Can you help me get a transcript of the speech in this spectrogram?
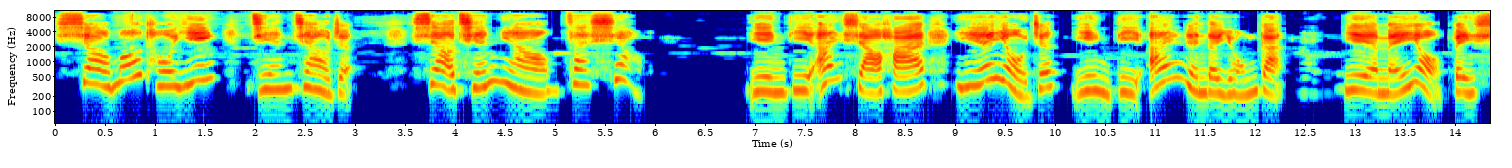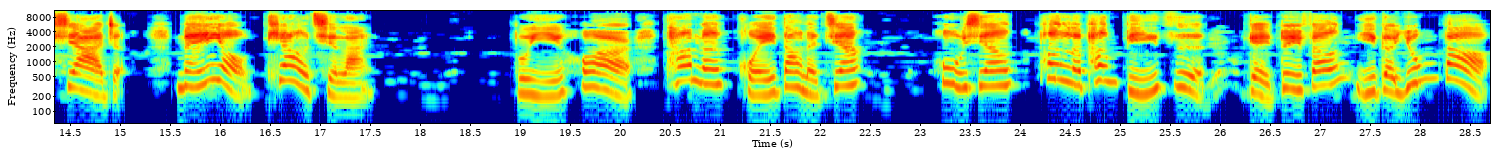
小猫头鹰尖叫着，小前鸟在笑。印第安小孩也有着印第安人的勇敢，也没有被吓着，没有跳起来。不一会儿，他们回到了家，互相碰了碰鼻子，给对方一个拥抱，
